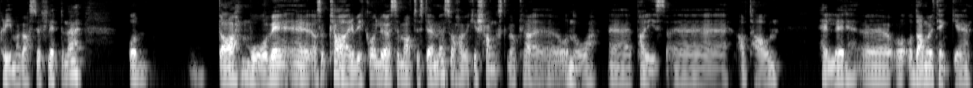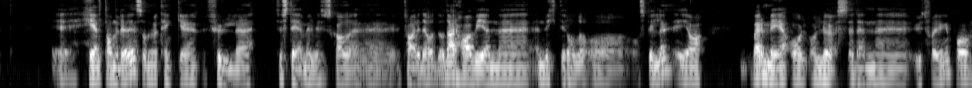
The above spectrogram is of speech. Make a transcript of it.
klimagassutslippene. Og da må vi eh, altså Klarer vi ikke å løse matsystemet, så har vi ikke sjanse til å, klare, å nå eh, Parisavtalen eh, heller. Eh, og, og, da må vi tenke eh, helt annerledes, og vi må tenke fulle systemer hvis vi skal eh, klare det. Og, og, der har vi en, en viktig rolle å, å, spille i å være med og, og løse den utfordringen på å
